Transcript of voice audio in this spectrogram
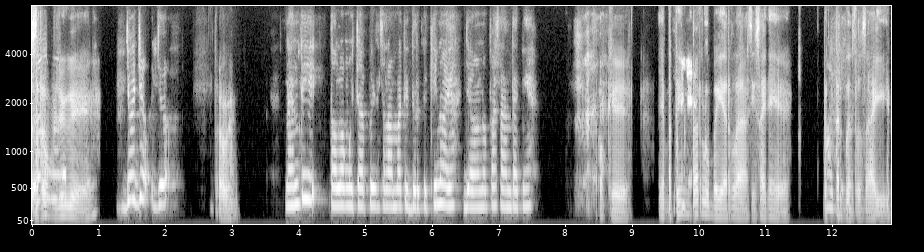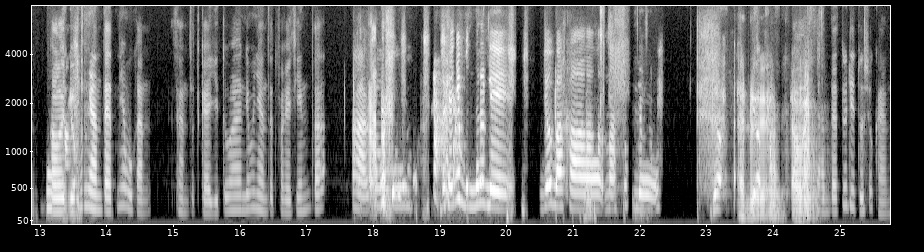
serem banget. juga ya Jojo, Jo, Tau. nanti tolong ucapin selamat tidur ke Kino ya. Jangan lupa santetnya. oke yang penting ntar lu bayar lah sisanya ya bentar Oke. gue selesain Kalau Jo nyantetnya bukan santet kayak gituan, dia mah nyantet pakai cinta. Aduh. Kayaknya bener deh. Jo bakal masuk deh. Jo, aduh kalau apa santet tuh ditusuk kan?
